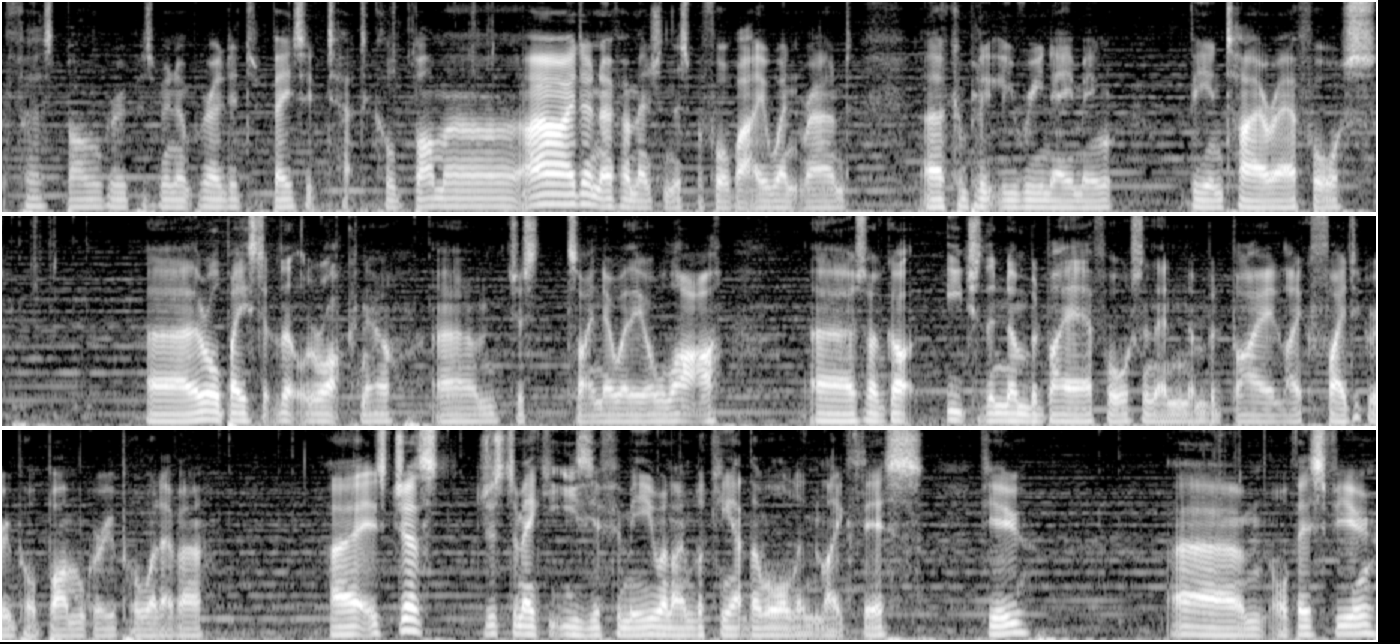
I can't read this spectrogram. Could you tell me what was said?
First bomb group has been upgraded to basic tactical bomber. I don't know if I mentioned this before, but I went round uh, completely renaming the entire Air Force. Uh, they're all based at Little Rock now, um, just so I know where they all are. Uh, so I've got each of them numbered by Air Force and then numbered by like fighter group or bomb group or whatever. Uh, it's just just to make it easier for me when I'm looking at them all in like this view um, or this view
